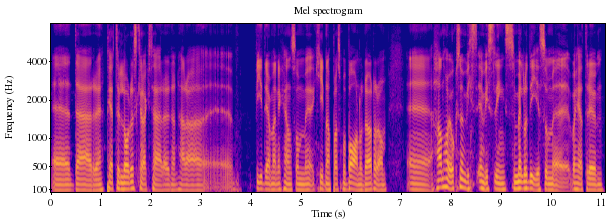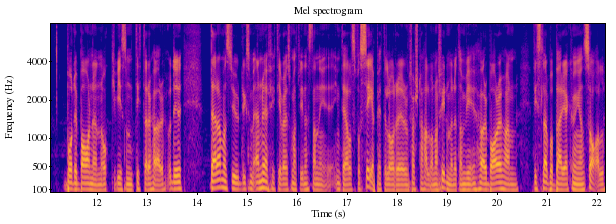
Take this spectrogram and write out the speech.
eh, där Peter Lorres karaktär är den här eh, vidriga människan som eh, kidnappar små barn och dödar dem. Eh, han har ju också en, vis, en visslingsmelodi som, eh, vad heter det, både barnen och vi som tittare hör. Och det, där används det ju liksom ännu effektivare som att vi nästan inte alls får se Peter Lorre i den första halvan av filmen utan vi hör bara hur han visslar på Bergakungens sal.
